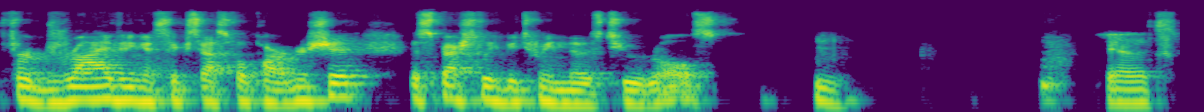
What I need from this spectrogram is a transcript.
for driving a successful partnership especially between those two roles. Hmm. yeah that's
